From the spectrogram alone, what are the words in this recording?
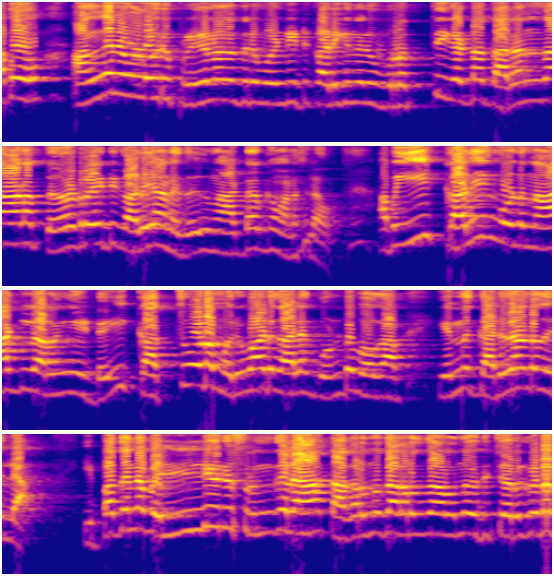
അപ്പോൾ അങ്ങനെയുള്ള ഒരു പ്രീണനത്തിന് വേണ്ടിയിട്ട് കളിക്കുന്ന ഒരു വൃത്തികെട്ട തരംതാണ തേർഡ് റേറ്റ് കളിയാണിത്. ഇത് നാട്ടുകാർക്ക് മനസ്സിലാവും. അപ്പോൾ ഈ കളിയും കൊണ്ട് നാട്ടിൽ ഇറങ്ങിയിട്ട് ഈ കച്ചവടം ഒരുപാട് കാലം കൊണ്ടുപോകാം എന്ന് കരുതേണ്ടതില്ല. ഇപ്പൊ തന്നെ വലിയൊരു ശൃംഖല തകർന്ന് തകർന്ന് തകർന്ന് ഒരു ചെറുകിട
